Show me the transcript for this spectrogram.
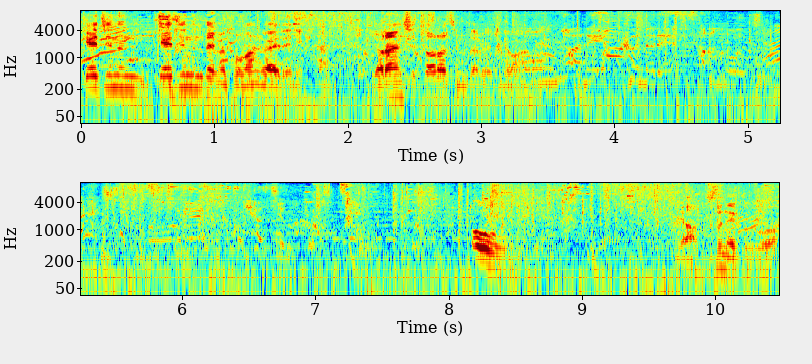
깨지는 깨지는 데면 도망가야 되니까 11시 떨어진다 메테오는 환의 그늘에서 소멸시켜주마 오우 이거 아프네 그거.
